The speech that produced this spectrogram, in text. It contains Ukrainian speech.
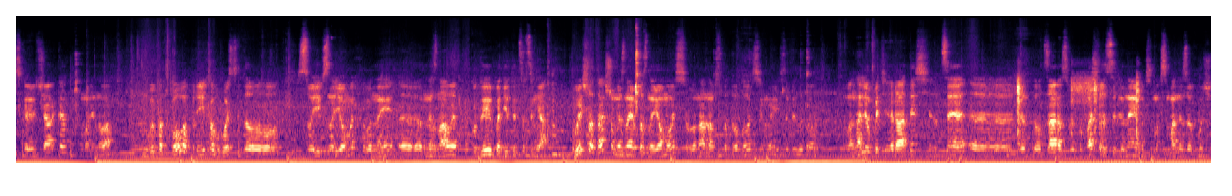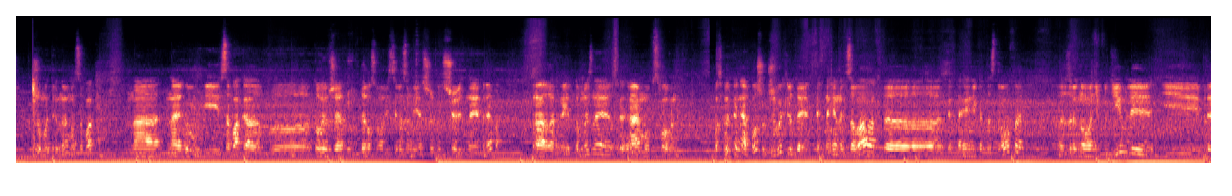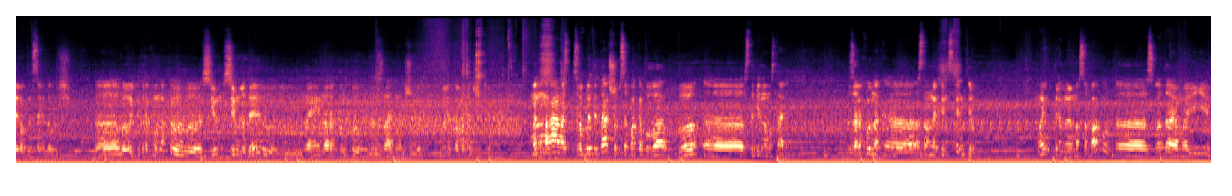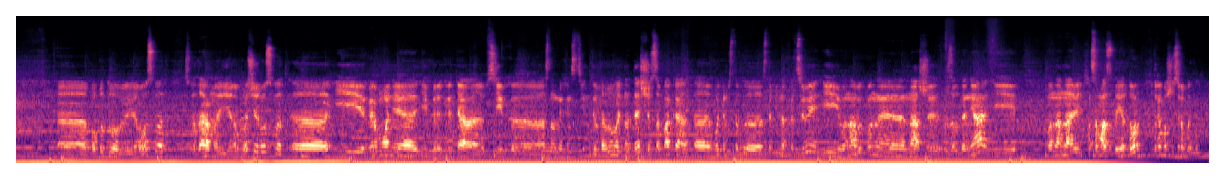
Київська вівчарка Малінова. Випадково приїхав в гості до своїх знайомих. Вони е, не знали, куди подіти цуценя. Вийшло так, що ми з нею познайомились, вона нам сподобалась, і ми її собі забрали. Вона любить гратись. Це е, от зараз ви побачили, це для неї макс- максимальне заохочення. Ми тренуємо собак на, на ігру. І собака, в- коли вже в дорослому віці розуміє, що, що від неї треба, правила гри, то ми з нею граємо в схованки. Покликання пошук живих людей в техногенних завалах, е, техногенні катастрофи, е, зруйновані будівлі і природне середовище. Е, Вели підрахунок е, сім, сім людей у неї на рахунку знайдених живих врятованих життів. Ми намагаємося зробити так, щоб собака була в е, стабільному стані. За рахунок е, основних інстинктів ми тренуємо собаку, е, складаємо її е, побутовий розклад, складаємо її робочий розклад, е, і гармонія і перекриття всіх основних інстинктів виводить на те, що собака потім стабільно працює і вона виконує наші завдання, і вона навіть сама задає тон, треба щось робити.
